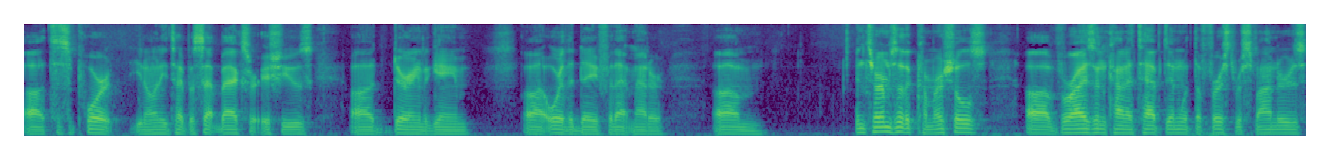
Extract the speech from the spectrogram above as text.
uh, to support, you know, any type of setbacks or issues uh, during the game uh, or the day, for that matter. Um, in terms of the commercials, uh, Verizon kind of tapped in with the first responders,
